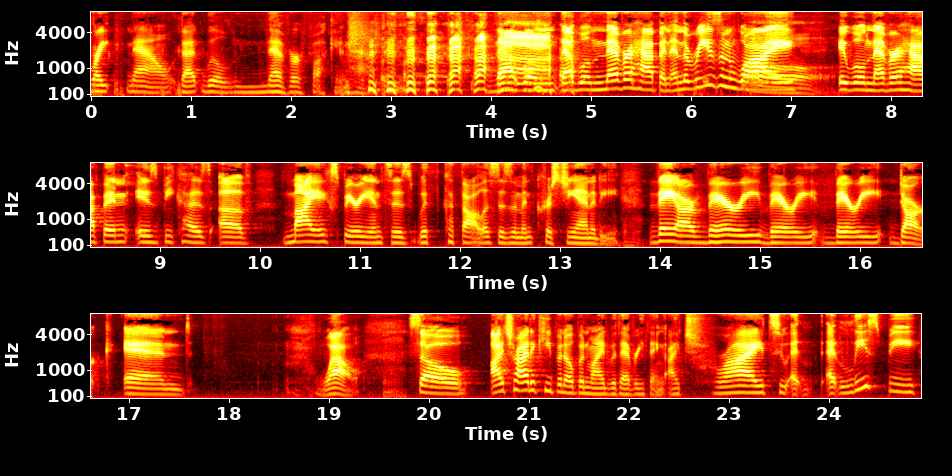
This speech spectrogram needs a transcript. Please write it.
right now that will never fucking happen. that will that will never happen. And the reason why Oh. it will never happen is because of my experiences with Catholicism and Christianity. They are very, very, very dark and wow. So I try to keep an open mind with everything. I try to at, at least be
